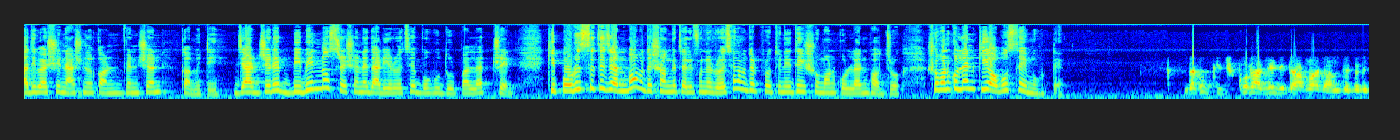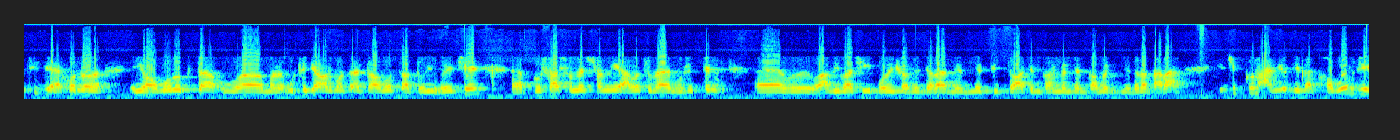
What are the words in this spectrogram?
আদিবাসী ন্যাশনাল কনভেনশন কমিটি, যার জেরে বিভিন্ন স্টেশনে দাঁড়িয়ে রয়েছে বহু দূরপাল্লার ট্রেন। কি পরিস্থিতি জানব? আমাদের সঙ্গে টেলিফোনে রয়েছেন আমাদের প্রতিনিধি সুমন কল্যাণ ভদ্র। সুমন কল্যাণ, কি অবস্থা এই মুহূর্তে? দেখো, কিছুক্ষণ আগে যেটা আমরা জানতে পেরেছি যে এখন এই অবরোধটা মানে উঠে যাওয়ার মতো একটা অবস্থা তৈরি হয়েছে। প্রশাসনের সঙ্গে আলোচনায় বসেছেন আদিবাসী পরিষদের যারা নেতৃত্ব আছেন কনভেনশন কমিটির নেতারা, তারা। কিছুক্ষণ আগে যেটা খবর যে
